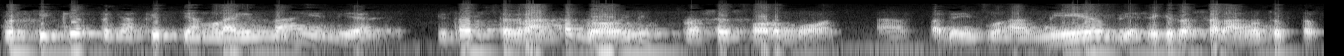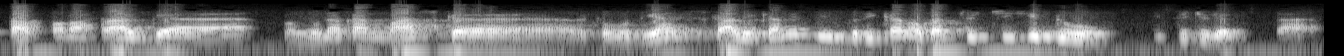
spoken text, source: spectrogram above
berpikir penyakit yang lain-lain ya. Kita harus terangkan bahwa ini proses hormon. Nah, pada ibu hamil biasanya kita sarankan untuk tetap olahraga, menggunakan masker, kemudian sekali-kali diberikan obat cuci hidung. Itu juga bisa.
